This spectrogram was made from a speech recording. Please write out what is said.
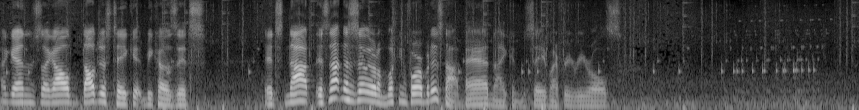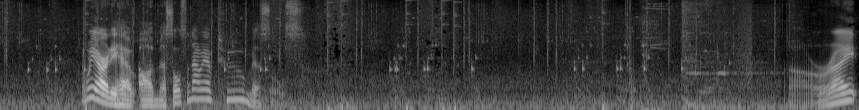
again, it's like I'll I'll just take it because it's it's not it's not necessarily what I'm looking for, but it's not bad, and I can save my free rerolls. We already have a missile, so now we have two missiles. All right.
